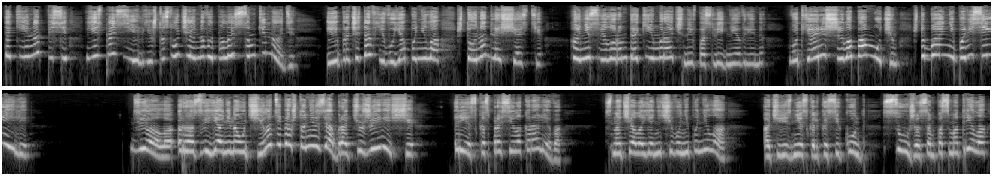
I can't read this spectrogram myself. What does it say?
Такие надписи есть на зелье, что случайно выпало из сумки Нади. И, прочитав его, я поняла, что оно для счастья. Они с Велором такие мрачные в последнее время. Вот я решила помочь им, чтобы они повеселели. «Диала, разве я не научила тебя, что нельзя брать чужие вещи?» Резко спросила королева. Сначала я ничего не поняла, а через несколько секунд с ужасом посмотрела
